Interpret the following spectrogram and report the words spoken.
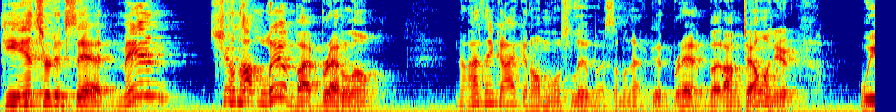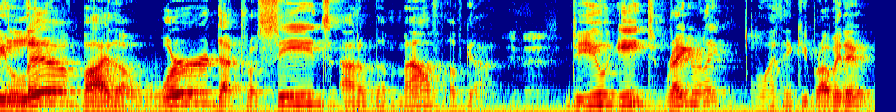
he answered and said, Man shall not live by bread alone. Now, I think I can almost live by some of that good bread, but I'm telling you, we live by the word that proceeds out of the mouth of God. Amen. Do you eat regularly? Well, I think you probably do.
